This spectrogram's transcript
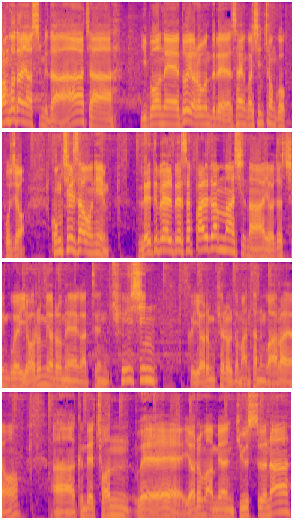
광고 다녀왔습니다. 자, 이번에도 여러분들의 사연과 신청곡 보죠. 0745님, 레드벨벳의 빨간 맛이나 여자친구의 여름 여름해 같은 최신 그 여름 캐럴도 많다는 거 알아요. 아, 근데 전 왜 여름하면 듀스나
